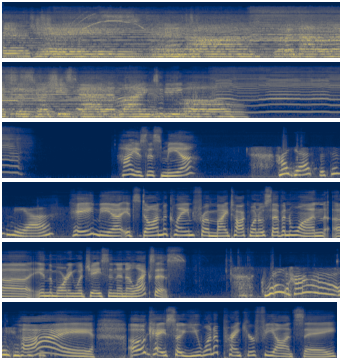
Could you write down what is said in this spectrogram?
Jay and Dawn, but not Alexis because she's bad at lying to people. Hi, is this Mia? Hi, yes, this is Mia. Hey, Mia, it's Dawn McClain from My Talk 1071 uh, in the morning with Jason and Alexis. Great, hi. Hi. Okay, so you want to prank your fiance.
